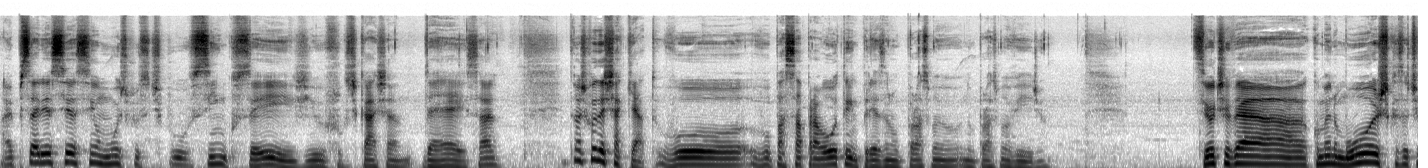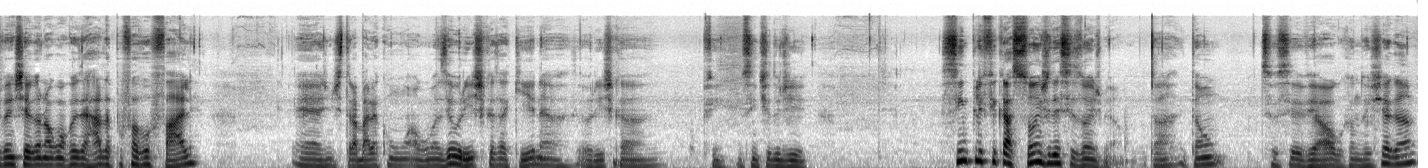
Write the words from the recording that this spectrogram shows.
aí precisaria ser assim um múltiplo tipo 5, 6 e o fluxo de caixa 10, sabe? Então acho que vou deixar quieto. Vou, vou passar para outra empresa no próximo, no próximo vídeo. Se eu estiver comendo mosca, se eu estiver enxergando alguma coisa errada, por favor, fale. É, a gente trabalha com algumas heurísticas aqui, né? Heurística enfim, no sentido de simplificações de decisões mesmo, tá? Então, se você vê algo que eu não estou chegando,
